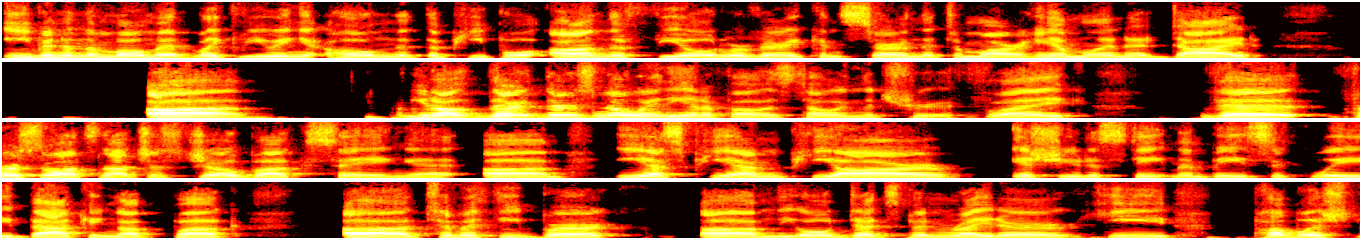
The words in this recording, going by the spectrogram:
even in the moment, like viewing at home, that the people on the field were very concerned that Damar Hamlin had died. Uh, you know, there there's no way the NFL is telling the truth. Like, the first of all, it's not just Joe Buck saying it. Um, ESPN PR issued a statement basically backing up Buck. Uh, Timothy Burke, um, the old Deadspin writer, he published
